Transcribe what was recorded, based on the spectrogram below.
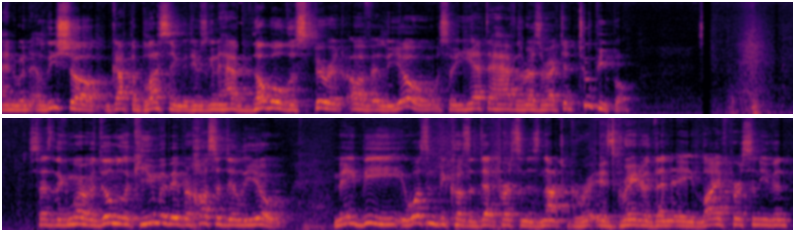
And when Elisha got the blessing that he was going to have double the spirit of Eliyahu, so he had to have resurrected two people. Says the Gemara, Maybe it wasn't because a dead person is not is greater than a live person even.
